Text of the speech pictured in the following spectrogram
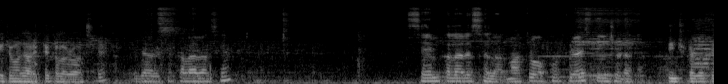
এটার মধ্যে আরেকটা কালারও আছে। এটা আরেকটা কালার আছে। সেম কালারের সালোয়ার মাত্র অফার প্রাইস তিনশো টাকা। তিনশো টাকাতে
